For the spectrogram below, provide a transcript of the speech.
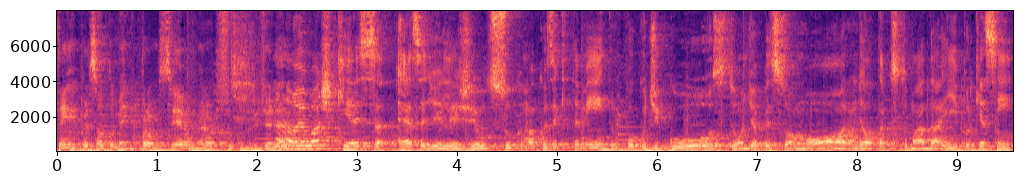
tem a impressão também que pra você é o melhor suco do Rio de Janeiro? Não, eu acho que essa, essa de eleger o suco é uma coisa que também entra um pouco de gosto, onde a pessoa mora, onde ela tá acostumada a ir, porque assim,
